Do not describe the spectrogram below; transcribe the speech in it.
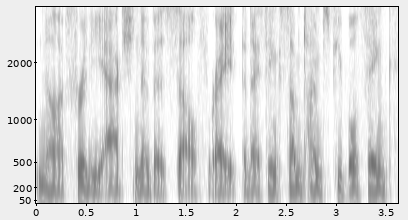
not for the action of itself, right? And I think sometimes people think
